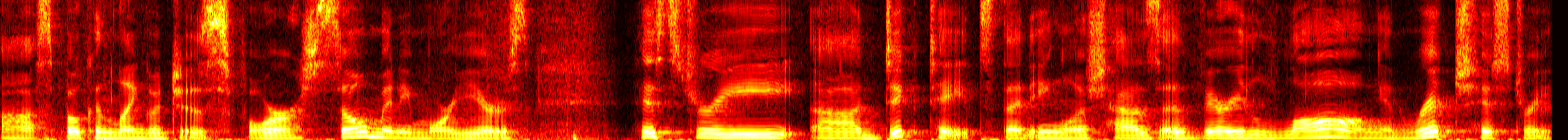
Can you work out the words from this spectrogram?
uh, spoken languages for so many more years. History uh, dictates that English has a very long and rich history,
